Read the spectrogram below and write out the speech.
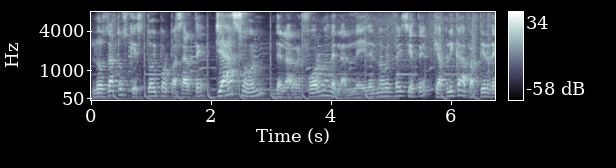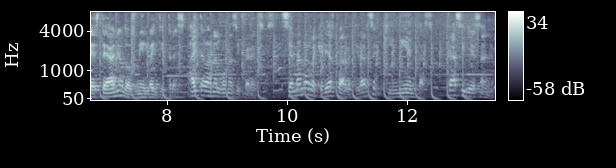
Los datos que estoy por pasarte ya son de la reforma de la ley del 97 que aplica a partir de este año 2023. Hay te van algunas diferencias. Semanas requeridas para retirarse, 500, casi 10 años.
